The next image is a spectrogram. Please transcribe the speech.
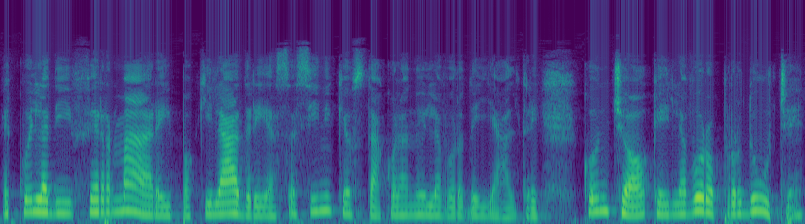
è quella di fermare i pochi ladri e assassini che ostacolano il lavoro degli altri. Con ciò che il lavoro produce,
